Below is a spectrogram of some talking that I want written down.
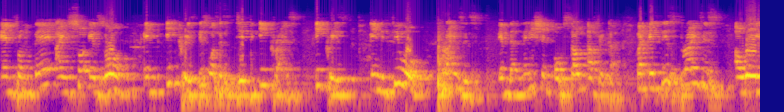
And from there, I saw as well an increase. This was a steep increase, increase in fuel prices in the nation of South Africa. But as these prices were,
